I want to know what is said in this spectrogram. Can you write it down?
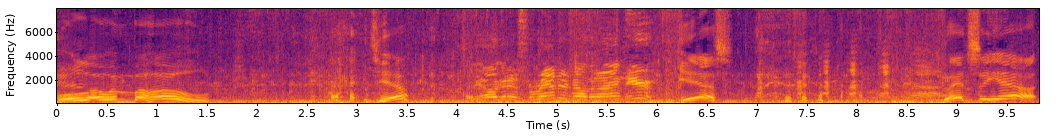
Well, lo and behold, Jeff. Are y'all gonna surround her now that I'm here? Yes. Glad to see you out.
